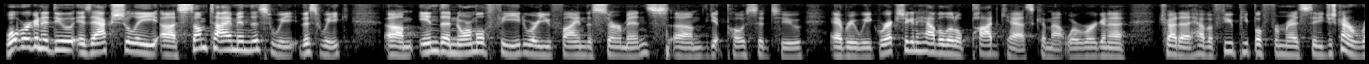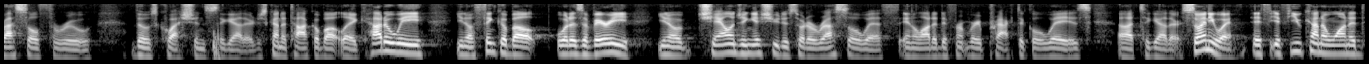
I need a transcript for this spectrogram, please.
what we're going to do is actually uh, sometime in this week, this week, um, in the normal feed where you find the sermons um, get posted to every week, we're actually going to have a little podcast come out where we're going to try to have a few people from Res City just kind of wrestle through those questions together. Just kind of talk about like how do we, you know, think about what is a very, you know, challenging issue to sort of wrestle with in a lot of different very practical ways uh, together. So anyway, if, if you kind of wanted,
